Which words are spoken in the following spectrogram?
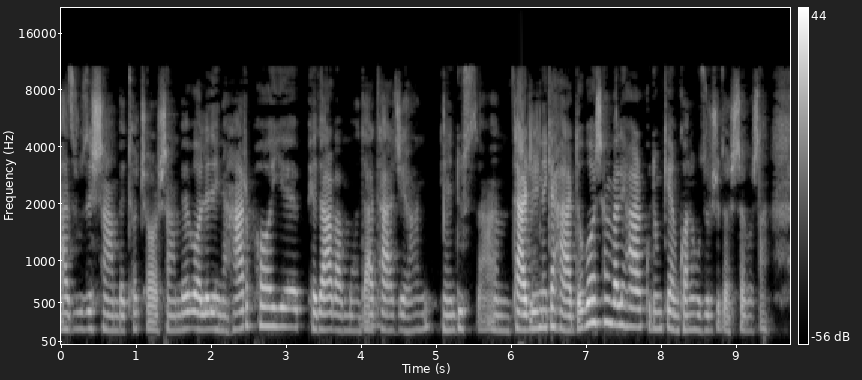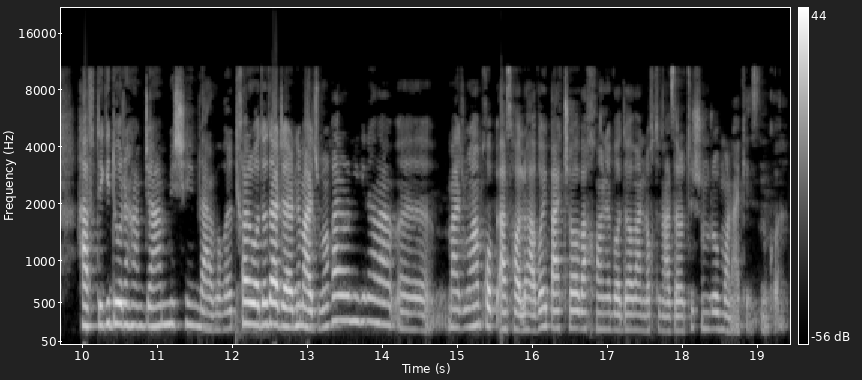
از روز شنبه تا چهارشنبه والدین هر پایه. پدر و مادر ترجیحاً یعنی دوست ترجیح اینه که هر دو باشن ولی هر کدوم که امکان حضورش رو داشته باشن. هفتگی دور هم جمع میشیم. در واقع خانواده در جریان مجموعه قرار می‌گیرن و مجموعه هم خب از حال و هوای بچه ها و خانواده و نقطه نظراتشون رو منعکس می‌کنه.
